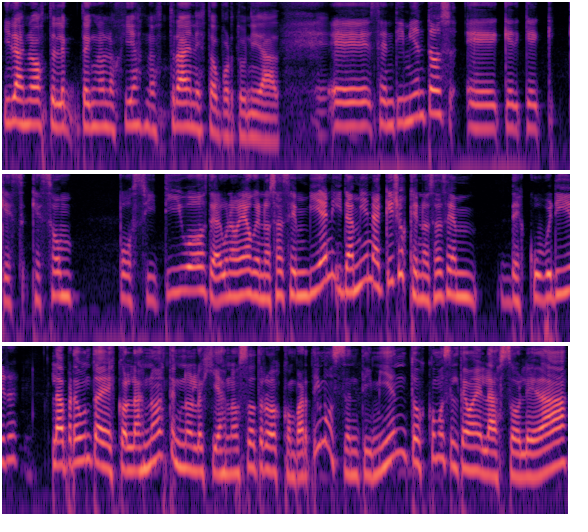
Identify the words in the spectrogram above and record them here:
Y las nuevas tecnologías nos traen esta oportunidad. Eh, sentimientos eh, que, que, que, que son positivos, de alguna manera que nos hacen bien, y también aquellos que nos hacen descubrir La pregunta es, con las nuevas tecnologías, ¿nosotros compartimos sentimientos? ¿Cómo es el tema de la soledad,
